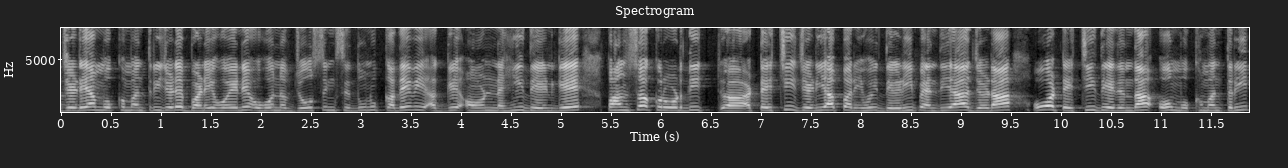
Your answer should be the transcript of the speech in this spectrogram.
ਜਿਹੜੇ ਆ, ਮੁੱਖ ਮੰਤਰੀ ਜਿਹੜੇ ਬਣੇ ਹੋਏ ਨੇ, ਉਹ ਨਵਜੋਤ ਸਿੰਘ ਸਿੱਧੂ ਨੂੰ ਕਦੇ ਵੀ ਅੱਗੇ ਆਉਣ ਨਹੀਂ ਦੇਣਗੇ। 500 ਕਰੋੜ ਦੀ ਅਟੈਚੀ ਜਿਹੜੀ ਆ, ਭਰੀ ਹੋਈ ਦੇਣੀ ਪੈਂਦੀ ਆ ਜਿਹੜਾ ਉਹ ਅਟੇਚੀ ਦੇ ਦਿੰਦਾ ਉਹ ਮੁੱਖ ਮੰਤਰੀ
